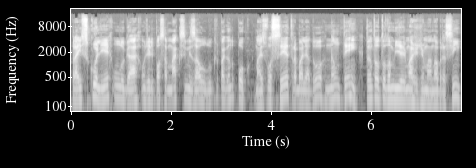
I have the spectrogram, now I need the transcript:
para escolher um lugar onde ele possa maximizar o lucro pagando pouco. Mas você, trabalhador, não tem tanta autonomia e margem de manobra assim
